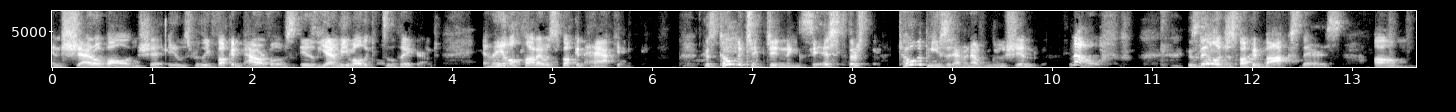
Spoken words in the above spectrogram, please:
and Shadow Ball and shit. It was really fucking powerful. It was, it was the envy of all the kids in the playground and they all thought I was fucking hacking because Togetic didn't exist. There's Togepi doesn't have an evolution, no, because they all just fucking box theirs. Um,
